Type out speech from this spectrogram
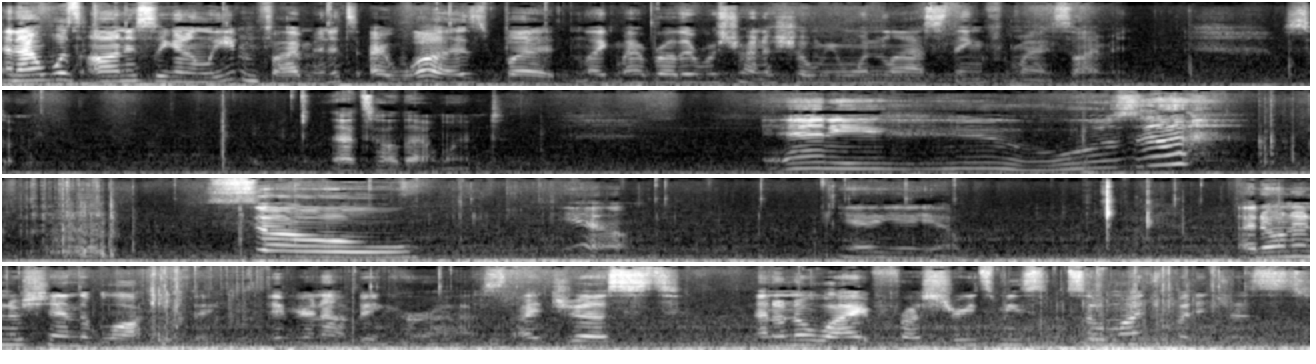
And I was honestly gonna leave in five minutes. I was, but like my brother was trying to show me one last thing for my assignment, so that's how that went. Anywho's, so yeah, yeah, yeah, yeah. I don't understand the blocking thing if you're not being harassed. I just, I don't know why it frustrates me so much, but it just,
